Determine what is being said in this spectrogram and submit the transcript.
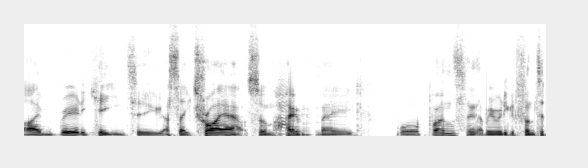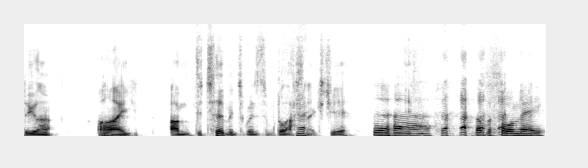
I'm really keen to, I say, try out some homemade war brands. I think that'd be really good fun to do that. I I'm determined to win some glass next year. Not before me.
